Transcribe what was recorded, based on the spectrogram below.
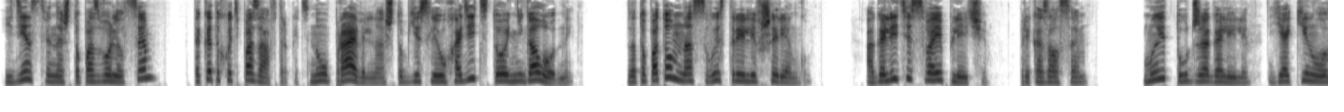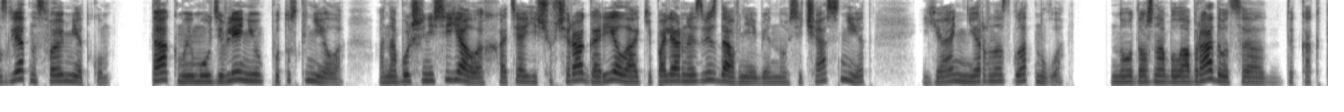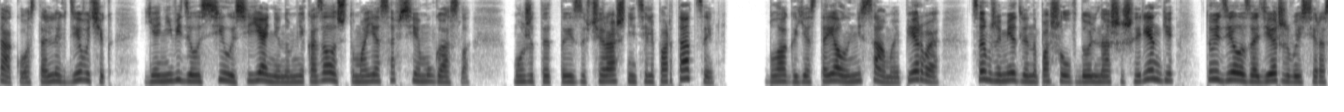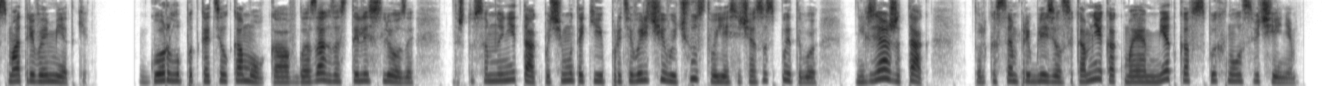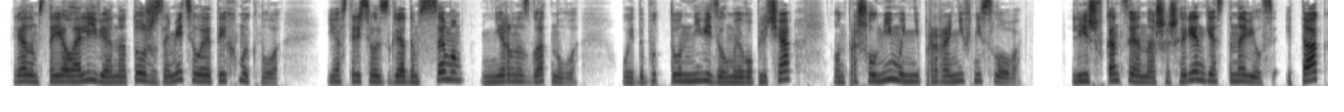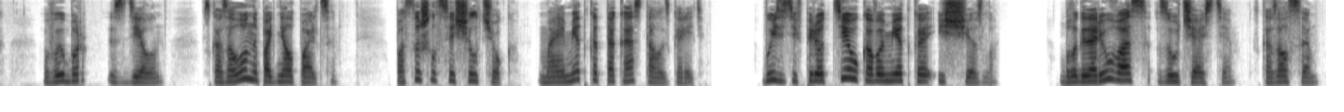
Единственное, что позволил Сэм, так это хоть позавтракать. Ну, правильно, чтобы если уходить, то не голодный. Зато потом нас выстроили в шеренгу. «Оголите свои плечи», — приказал Сэм. Мы тут же оголили. Я кинула взгляд на свою метку. Так, к моему удивлению, потускнела. Она больше не сияла, хотя еще вчера горела акиполярная звезда в небе, но сейчас нет. Я нервно сглотнула. Но должна была обрадоваться, да как так, у остальных девочек я не видела силы сияния, но мне казалось, что моя совсем угасла. Может, это из-за вчерашней телепортации? Благо, я стояла не самая первая, Сэм же медленно пошел вдоль нашей шеренги, то и дело задерживаясь и рассматривая метки. К горлу подкатил комок, а в глазах застыли слезы. Да что со мной не так? Почему такие противоречивые чувства я сейчас испытываю? Нельзя же так. Только Сэм приблизился ко мне, как моя метка вспыхнула свечением. Рядом стояла Оливия, она тоже заметила это и хмыкнула. Я встретилась взглядом с Сэмом, нервно сглотнула. Ой, да будто он не видел моего плеча, он прошел мимо, не проронив ни слова. Лишь в конце нашей шеренги остановился. «Итак, выбор сделан», — сказал он и поднял пальцы. Послышался щелчок. Моя метка так и осталась гореть. Выйдите вперед те, у кого метка исчезла. «Благодарю вас за участие», — сказал Сэм.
